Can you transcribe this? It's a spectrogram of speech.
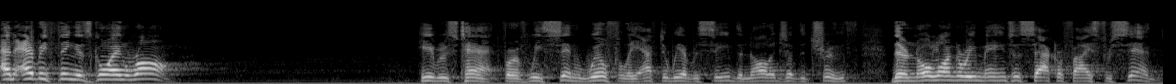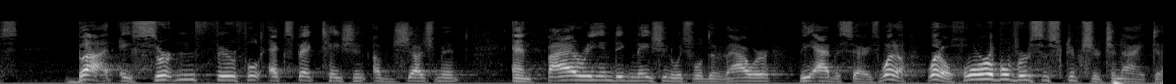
and everything is going wrong. Hebrews 10, for if we sin willfully after we have received the knowledge of the truth, there no longer remains a sacrifice for sins, but a certain fearful expectation of judgment and fiery indignation which will devour the adversaries. What a, what a horrible verse of scripture tonight. Uh,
